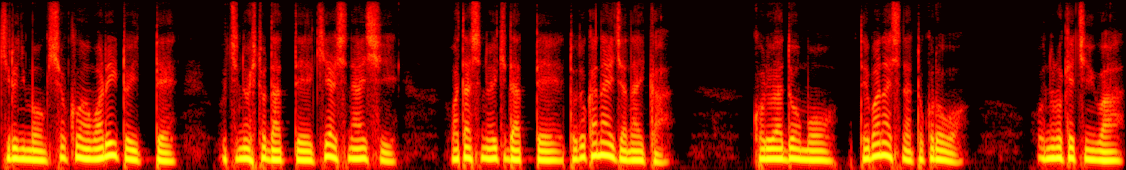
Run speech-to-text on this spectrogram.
着るにも気色が悪いと言って、うちの人だって来やしないし、私の駅だって届かないじゃないか。これはどうも手放しなところを、おのろけ賃は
